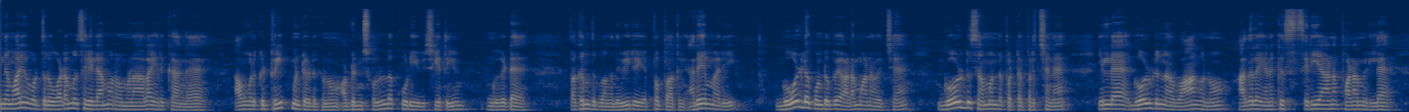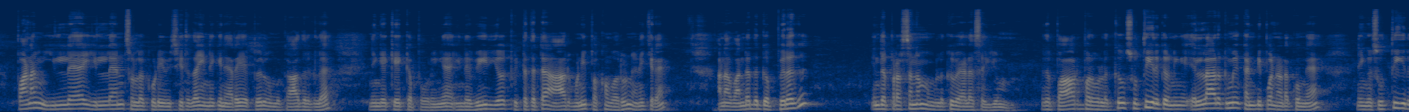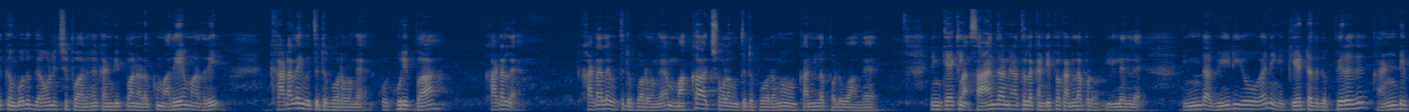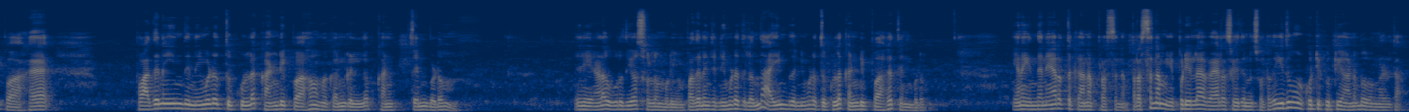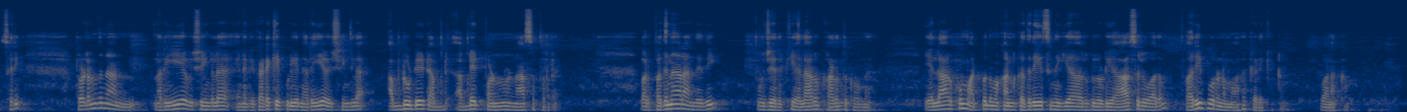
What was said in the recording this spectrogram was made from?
இந்த மாதிரி ஒருத்தர் உடம்பு சரியில்லாமல் ரொம்ப நாளாக இருக்காங்க. அவங்களுக்கு ட்ரீட்மெண்ட் எடுக்கணும் அப்படின்னு சொல்லக்கூடிய விஷயத்தையும் உங்ககிட்ட பகிர்ந்துப்பாங்க இந்த வீடியோ எப்போ பார்க்குறீங்க அதே மாதிரி கோல்டை கொண்டு போய் அடமானம் வச்சேன். கோல்டு சம்மந்தப்பட்ட பிரச்சனை. இல்லை கோல்டு நான் வாங்கணும். அதில் எனக்கு சரியான பணம் இல்லை. பணம் இல்லை இல்லைன்னு சொல்லக்கூடிய விஷயத்தை தான் இன்றைக்கி நிறைய பேர் உங்கள் காதல்களை நீங்கள் கேட்க போகிறீங்க இந்த வீடியோ கிட்டத்தட்ட ஆறு மணி பக்கம் வரும்னு நினைக்கிறேன். ஆனால் வந்ததுக்கு பிறகு இந்த பிரசனம் உங்களுக்கு வேலை செய்யும். இது பார்ப்பவர்களுக்கு சுற்றி இருக்கிற நீங்கள் எல்லாருக்குமே கண்டிப்பாக நடக்குங்க. நீங்கள் சுற்றி இருக்கும்போது கவனித்து பாருங்கள் கண்டிப்பாக நடக்கும். அதே மாதிரி கடலை விற்றுட்டு போகிறவங்க குறிப்பாக கடலை. கடலை விற்றுட்டு போகிறவங்க மக்காச்சோளம் விற்றுட்டு போகிறவங்க உங்கள் கண்ணில் படுவாங்க. நீங்கள் கேட்கலாம். சாயந்தர நேரத்தில் கண்டிப்பாக கண்ணப்படும் இல்லை இல்லை. இந்த வீடியோவை நீங்கள் கேட்டதுக்கு பிறகு கண்டிப்பாக பதினைந்து நிமிடத்துக்குள்ளே கண்டிப்பாக உங்கள் கண்களில் கண் தென்படும். இது என்னால் உறுதியாக சொல்ல முடியும். பதினஞ்சு நிமிடத்துலேருந்து ஐம்பது நிமிடத்துக்குள்ளே கண்டிப்பாக தென்படும். ஏன்னா இந்த நேரத்துக்கான பிரசனம். பிரசனம் எப்படியெல்லாம் வேலை செய்யுதுன்னு சொல்கிறது இதுவும் குட்டி குட்டி அனுபவங்கள் தான். சரி. தொடர்ந்து நான் நிறைய விஷயங்களை எனக்கு கிடைக்கக்கூடிய நிறைய விஷயங்களை up to date up update பண்ணணும்னு ஆசைப்பட்றேன். ஒரு பதினாறாந்தேதி பூஜை இருக்குது எல்லோரும் கலந்துக்கோங்க. எல்லாருக்கும் அற்புத மகான் கதிரேசனியா அவர்களுடைய ஆசீர்வாதம் பரிபூரணமாக கிடைக்கட்டும். வணக்கம்.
